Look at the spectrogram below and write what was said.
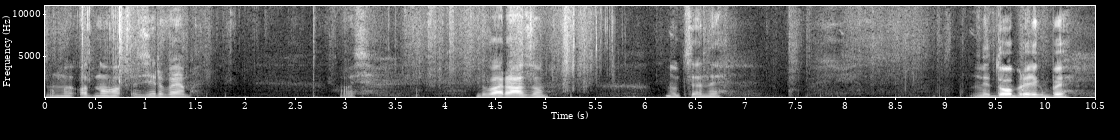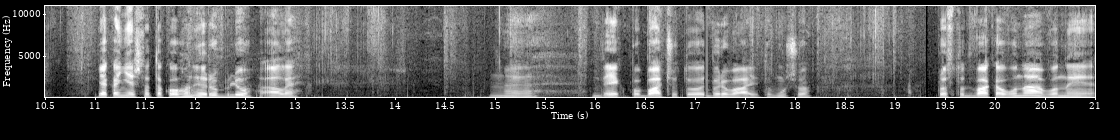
Ну, ми одного зірвемо. Ось. Два разом. Ну це не. Не добре, якби. Я, звісно, такого не роблю, але е, де як побачу, то вириваю, тому що просто два кавуна, вони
